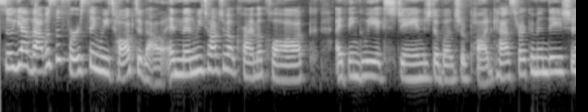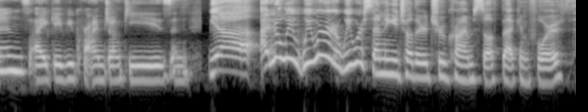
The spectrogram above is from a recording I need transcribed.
So yeah, that was the first thing we talked about. And then we talked about Crime O'Clock. I think we exchanged a bunch of podcast recommendations. I gave you Crime Junkies and Yeah, I know we we were we were sending each other true crime stuff back and forth.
